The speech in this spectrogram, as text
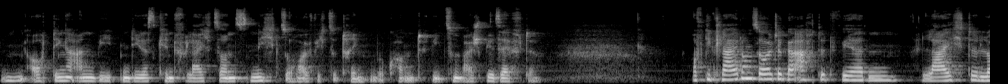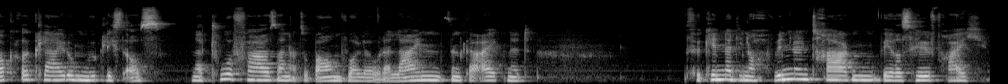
hm, auch Dinge anbieten, die das Kind vielleicht sonst nicht so häufig zu trinken bekommt, wie zum Beispiel Säfte. Auf die Kleidung sollte geachtet werden. Leichte, lockere Kleidung, möglichst aus Naturfasern, also Baumwolle oder Leinen sind geeignet. Für Kinder, die noch Windeln tragen, wäre es hilfreich,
